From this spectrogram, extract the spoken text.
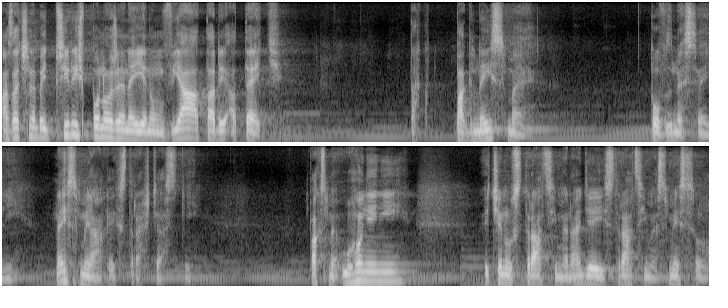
a začne být příliš ponořený jenom v já, tady a teď, tak pak nejsme povznesení. Nejsme nějak extra šťastní. Pak jsme uhonění, většinou ztrácíme naději, ztrácíme smysl.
